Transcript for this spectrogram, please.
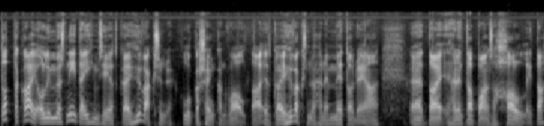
Totta kai oli myös niitä ihmisiä, jotka ei hyväksynyt Lukashenkan valtaa, jotka ei hyväksynyt hänen metodejaan tai hänen tapaansa hallita.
